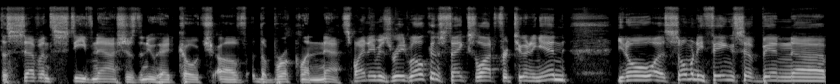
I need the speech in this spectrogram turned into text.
the seventh. Steve Nash is the new head coach of the Brooklyn Nets. My name is Reed Wilkins. Thanks a lot for tuning in. You know, uh, so many things have been uh,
